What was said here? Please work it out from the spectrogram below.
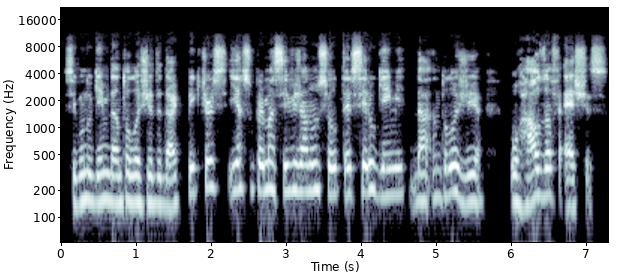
segundo game da antologia The Dark Pictures, e a Supermassive já anunciou o terceiro game da antologia, o House of Ashes.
